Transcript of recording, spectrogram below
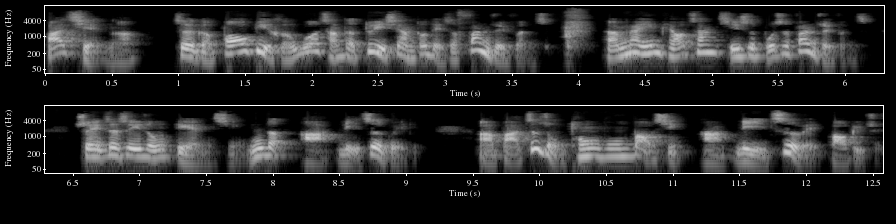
而且呢，这个包庇和窝藏的对象都得是犯罪分子，啊卖淫嫖娼其实不是犯罪分子，所以这是一种典型的啊理智规定啊，把这种通风报信啊理智为包庇罪。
